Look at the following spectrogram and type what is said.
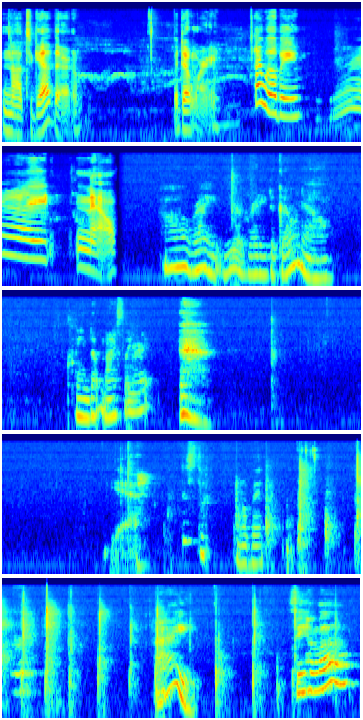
Not together. But don't worry. I will be. Right now. All right, we are ready to go now. Cleaned up nicely, right? yeah, just a little bit. Hi. Say hello.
